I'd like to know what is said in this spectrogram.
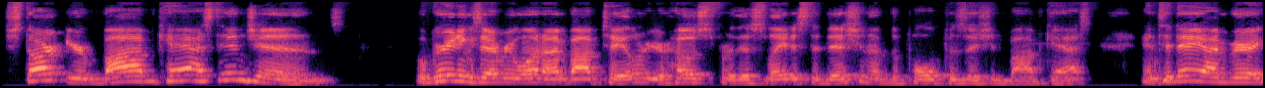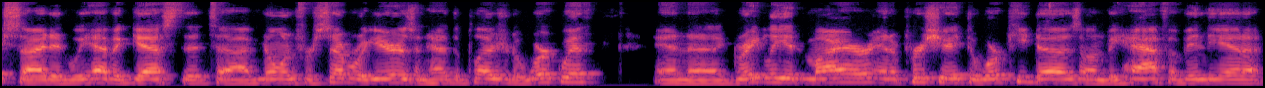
start your Bobcast engines. Well, greetings, everyone. I'm Bob Taylor, your host for this latest edition of the Pole Position Bobcast. And today I'm very excited. We have a guest that uh, I've known for several years and had the pleasure to work with and uh, greatly admire and appreciate the work he does on behalf of Indiana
